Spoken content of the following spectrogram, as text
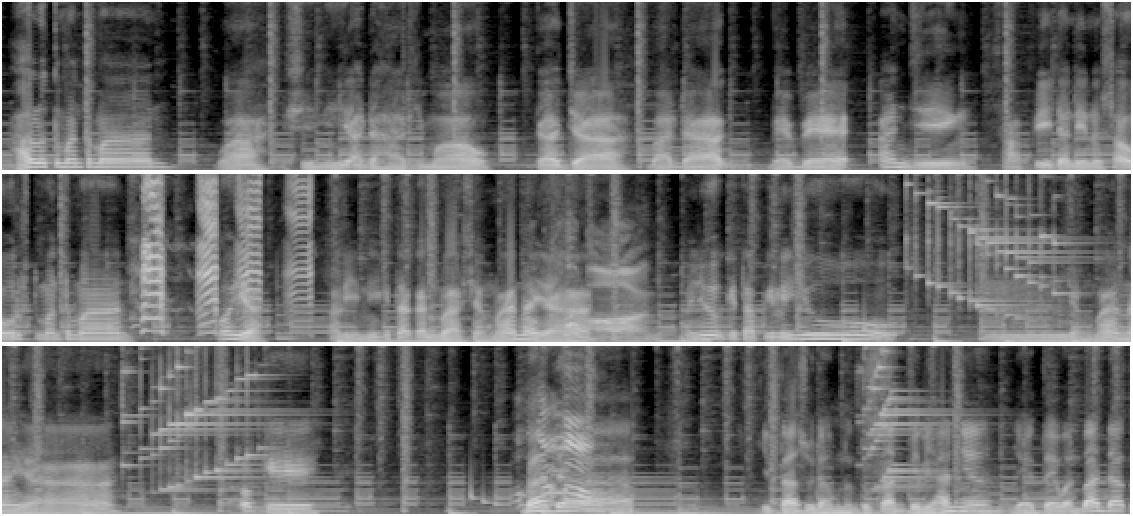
Halo teman-teman. Wah, di sini ada harimau, gajah, badak, bebek, anjing, sapi, dan dinosaurus teman-teman. Oh ya, kali ini kita akan bahas yang mana ya? Ayo kita pilih yuk. Hmm, yang mana ya? Oke. Badak. Kita sudah menentukan pilihannya, yaitu hewan badak.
